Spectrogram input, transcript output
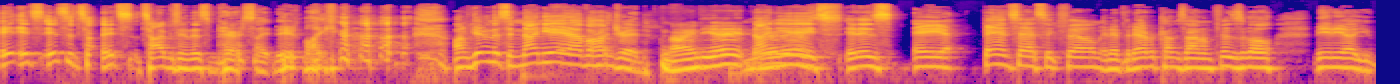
It, it's it's a t- it's a tie between this and Parasite, dude. Like, I'm giving this a 98 out of 100. 98. 98. is. It is a fantastic film, and if it ever comes out on physical media, you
